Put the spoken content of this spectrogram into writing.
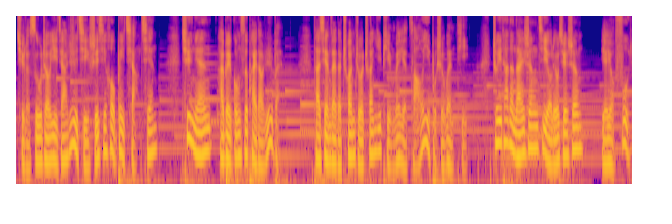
去了苏州一家日企实习后被抢签，去年还被公司派到日本。他现在的穿着、穿衣品味也早已不是问题。追他的男生既有留学生，也有富人，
